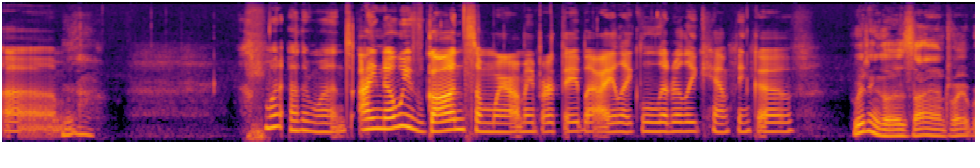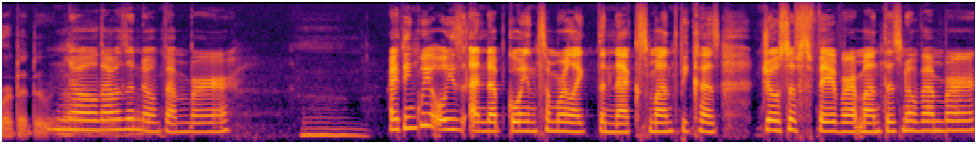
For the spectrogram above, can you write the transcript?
Um, Yeah. what other ones? I know we've gone somewhere on my birthday, but I like literally can't think of. We didn't go to Zion for your birthday, did we? No, that was in November. Um, I think we always end up going somewhere like the next month because Joseph's favorite month is November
